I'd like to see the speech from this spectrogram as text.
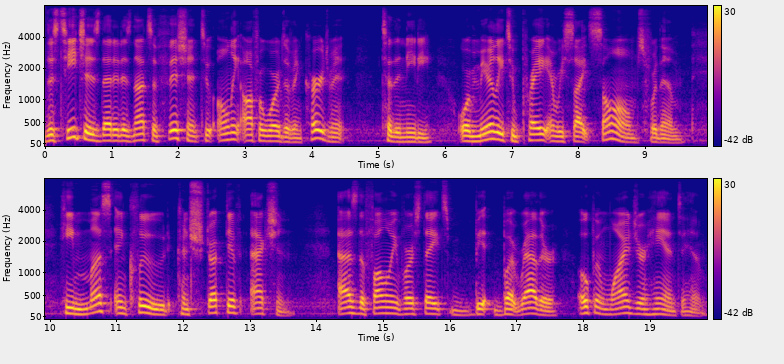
This teaches that it is not sufficient to only offer words of encouragement to the needy or merely to pray and recite psalms for them he must include constructive action, as the following verse states, but rather open wide your hand to him.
